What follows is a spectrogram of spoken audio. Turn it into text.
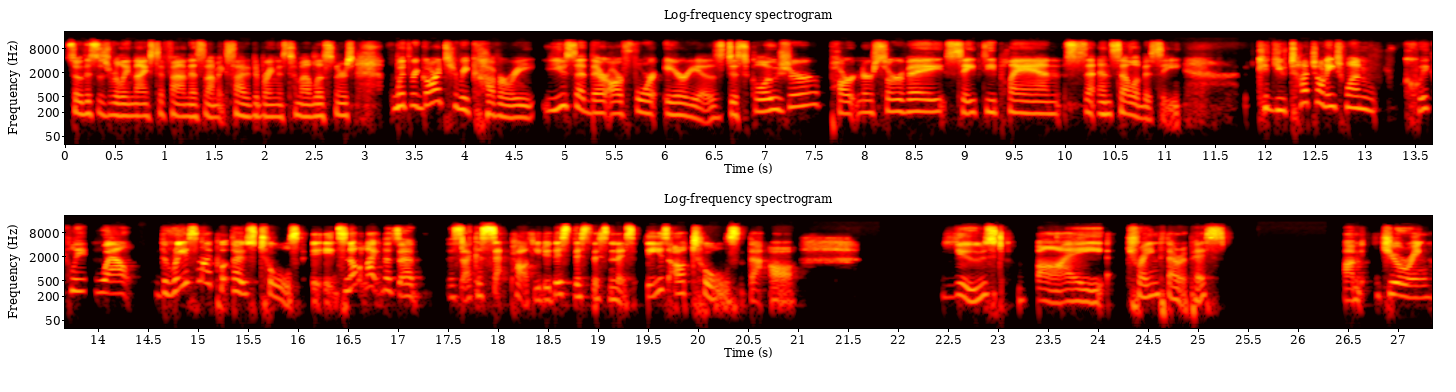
So this is really nice to find this, and I'm excited to bring this to my listeners. With regard to recovery, you said there are four areas disclosure, partner survey, safety plan, and celibacy. Could you touch on each one quickly? Well, the reason I put those tools, it's not like there's a there's like a set path. You do this, this, this, and this. These are tools that are used by trained therapists um, during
